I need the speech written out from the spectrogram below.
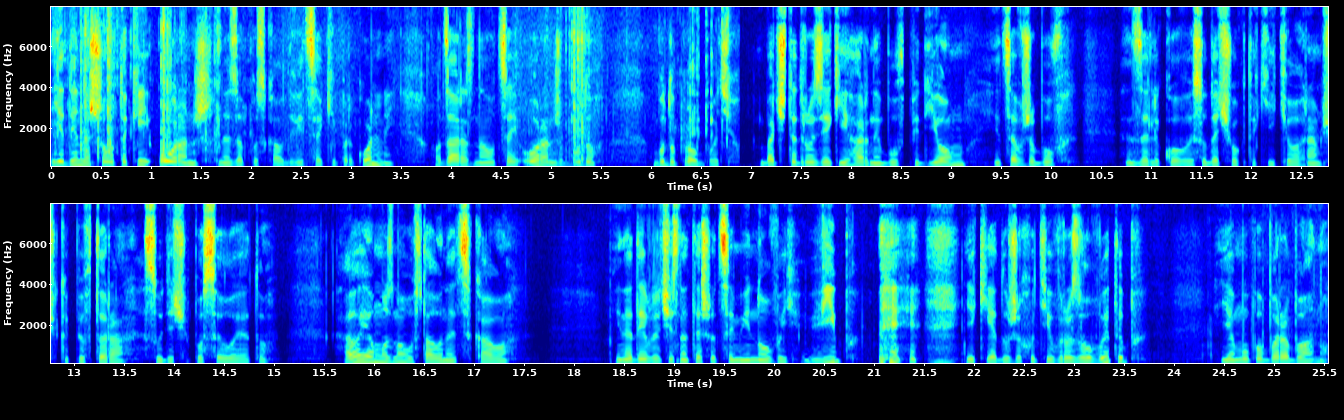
Єдине, що отакий оранж не запускав. Дивіться, який прикольний. От зараз на оцей оранж буду, буду пробувати. Бачите, друзі, який гарний був підйом. І це вже був заліковий судачок, такий кілограмчика півтора, судячи по силуету. Але йому знову стало нецікаво. І не дивлячись на те, що це мій новий віп, який я дуже хотів розловити б, йому по барабану.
